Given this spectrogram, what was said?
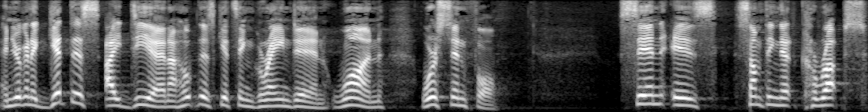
And you're going to get this idea, and I hope this gets ingrained in. One, we're sinful. Sin is something that corrupts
